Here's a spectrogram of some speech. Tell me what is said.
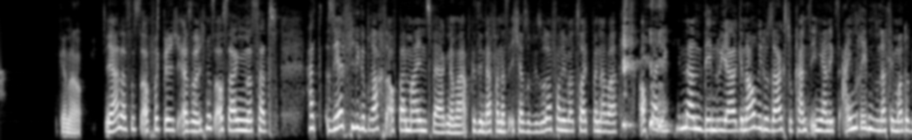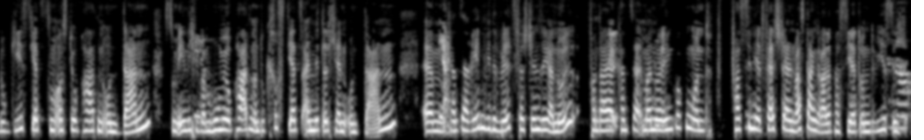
Genau. Ja, das ist auch wirklich, also ich muss auch sagen, das hat hat sehr viel gebracht, auch bei meinen Zwergen, aber abgesehen davon, dass ich ja sowieso davon überzeugt bin, aber auch bei den Kindern, denen du ja, genau wie du sagst, du kannst ihnen ja nichts einreden, so nach dem Motto, du gehst jetzt zum Osteopathen und dann, so ähnlich wie beim Homöopathen und du kriegst jetzt ein Mittelchen und dann, ähm, ja. kannst ja reden, wie du willst, verstehen sie ja null. Von daher kannst du ja immer nur hingucken und fasziniert feststellen, was dann gerade passiert und wie es genau. sich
